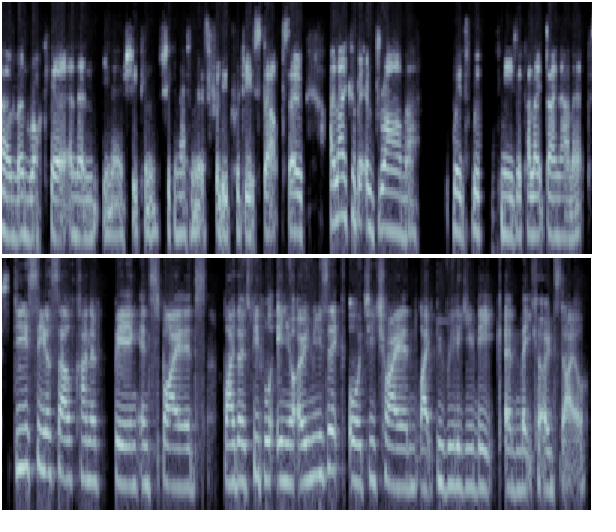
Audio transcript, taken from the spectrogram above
um, and rock it and then you know she can she can have something that's fully produced up so i like a bit of drama with with music. I like dynamics. Do you see yourself kind of being inspired by those people in your own music, or do you try and like be really unique and make your own style?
